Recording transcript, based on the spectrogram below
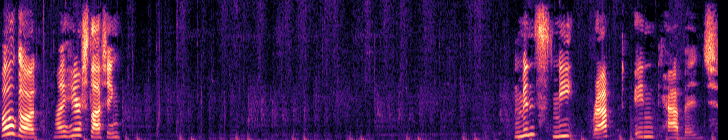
Oh god, I hear slashing. Minced meat wrapped in cabbage.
